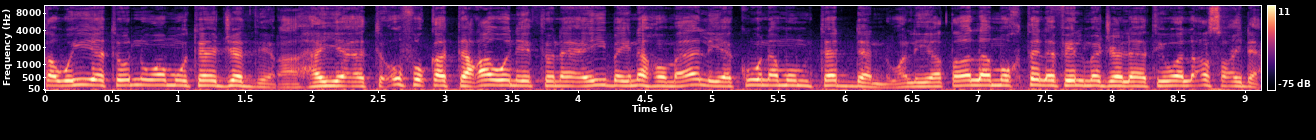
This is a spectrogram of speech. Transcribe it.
قوية ومتجذرة هيأت أفق التعاون الثنائي بينهما ليكون ممتدا وليطال مختلف المجالات والأصعدة.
